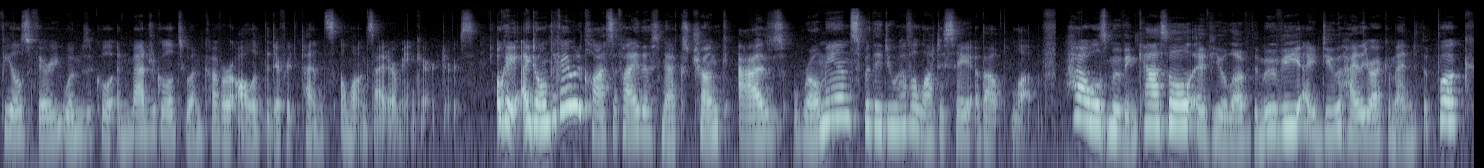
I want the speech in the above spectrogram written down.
feels very whimsical and magical to uncover all of the different tents alongside our main characters. Okay, I don't think I would classify this next chunk as romance, but they do have a lot to say about love. Howl's Moving Castle, if you love the movie, I do highly recommend the book.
